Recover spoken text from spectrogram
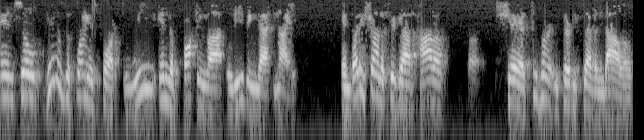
And so here was the funniest part. We in the parking lot leaving that night, and Buddy's trying to figure out how to uh, share two hundred and thirty-seven dollars.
